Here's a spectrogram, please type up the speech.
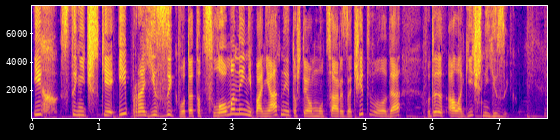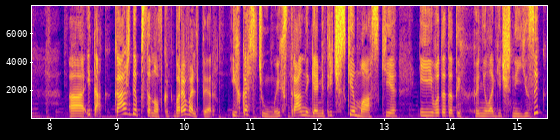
их сценические и про язык. Вот этот сломанный, непонятный, то, что я вам Муцары зачитывала, да, вот этот алогичный язык. А, итак, каждая постановка Кабаре Вольтер, их костюмы, их странные геометрические маски и вот этот их нелогичный язык,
